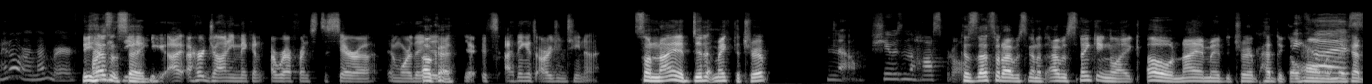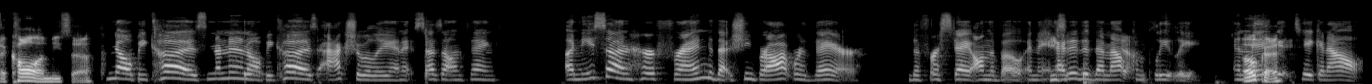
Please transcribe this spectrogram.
I don't remember. He hasn't said. I I heard Johnny making a reference to Sarah and where they Okay. did. It's I think it's Argentina. So Naya didn't make the trip No, she was in the hospital. because that's what I was gonna. I was thinking like, oh, Naya made the trip, had to go home, and they had to call Anissa. No, because no, no, no, no, because actually, and it says on thing, Anissa and her friend that she brought were there the first day on the boat, and they He's- edited them out yeah. completely, and Okay. they get taken out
